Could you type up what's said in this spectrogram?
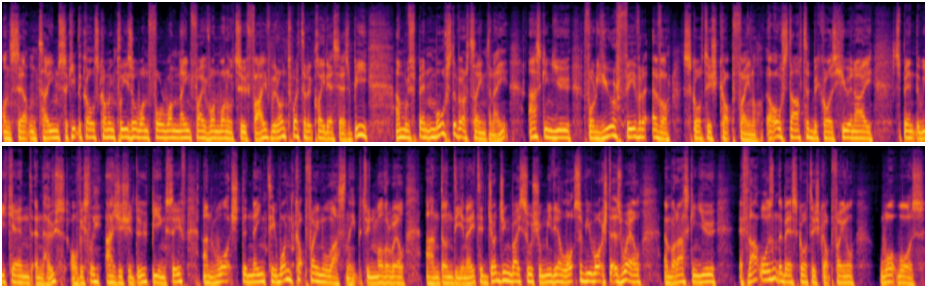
uncertain times. So keep the calls coming, please. 01419511025. We're on Twitter at Clyde SSB, and we've spent most of our time tonight asking you for your favourite ever Scottish Cup final. It all started because Hugh and I spent the weekend in the house, obviously, as you should do, being safe, and watched the 91 Cup final last night between Motherwell and Dundee United. Judging by social media, lots of you watched it as well, and we're asking you if that wasn't the best Scottish Cup final, what was?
